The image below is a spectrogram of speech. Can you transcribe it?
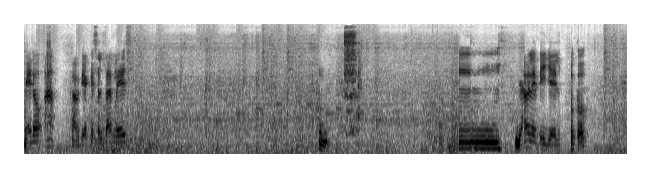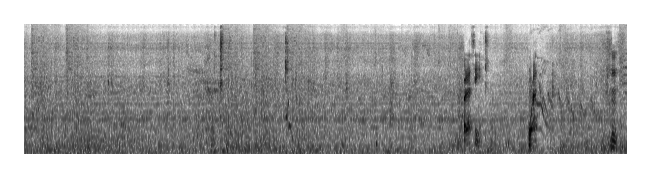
Pero, ah, habría que saltarles. Mm, ya le pillé el truco. Ahora sí. What?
